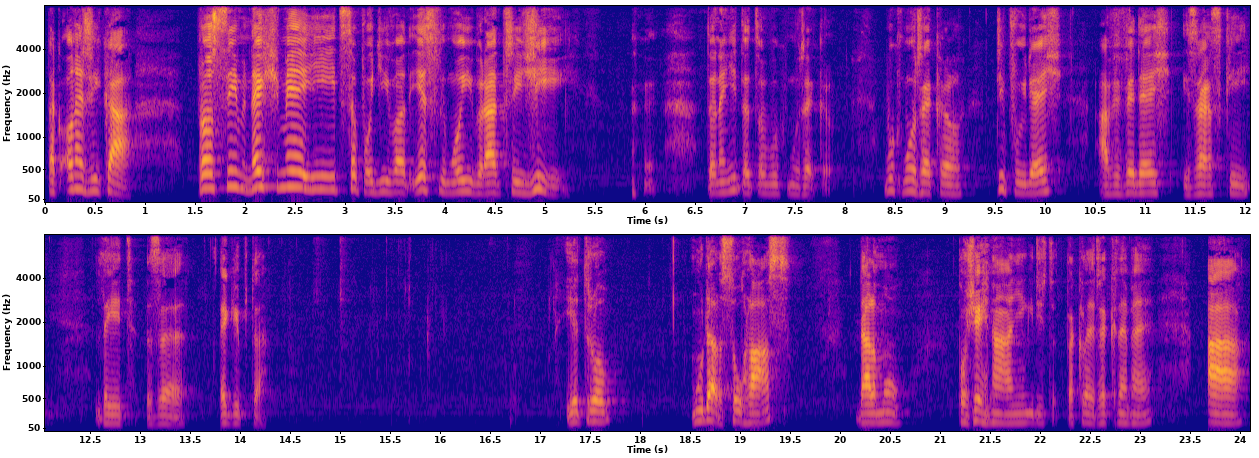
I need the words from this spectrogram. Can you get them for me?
tak on říká, prosím, nech mě jít se podívat, jestli moji bratři žijí. to není to, co Bůh mu řekl. Bůh mu řekl, ty půjdeš a vyvedeš izraelský lid z Egypta. Jetro mu dal souhlas, dal mu požehnání, když to takhle řekneme, a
